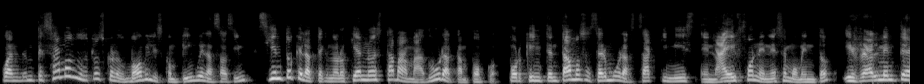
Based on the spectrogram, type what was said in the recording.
cuando empezamos nosotros con los móviles, con Penguin Assassin, siento que la tecnología no estaba madura tampoco, porque intentamos hacer Murasaki Mist en iPhone en ese momento y realmente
